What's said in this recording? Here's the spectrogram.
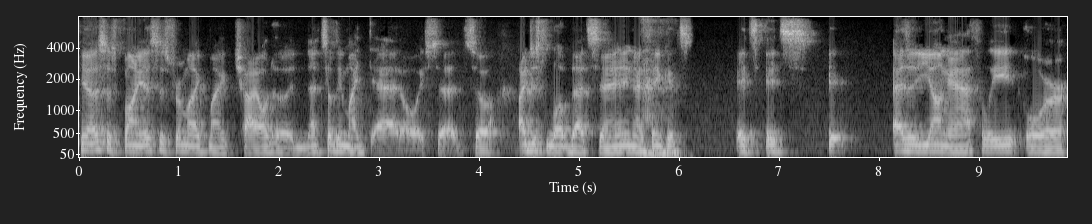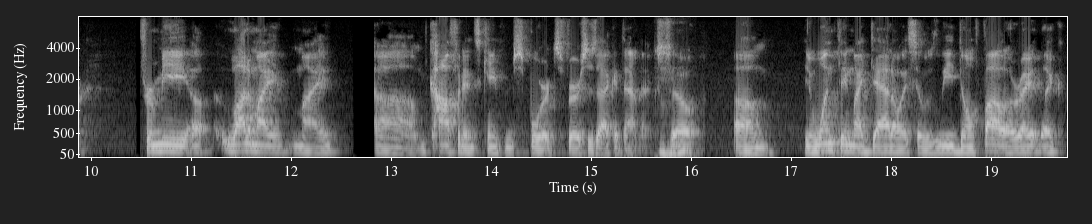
Yeah, this is funny. This is from like my childhood, and that's something my dad always said. So I just love that saying. I think it's it's it's it, as a young athlete, or for me, a, a lot of my my um, confidence came from sports versus academics. Mm-hmm. So, um, you know, one thing my dad always said was lead, don't follow. Right? Like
